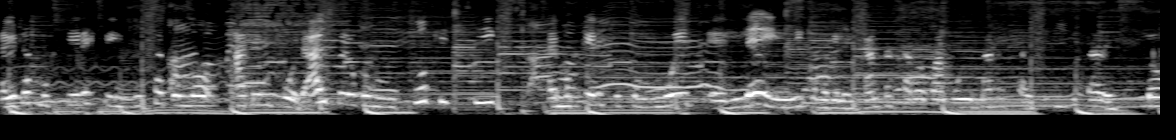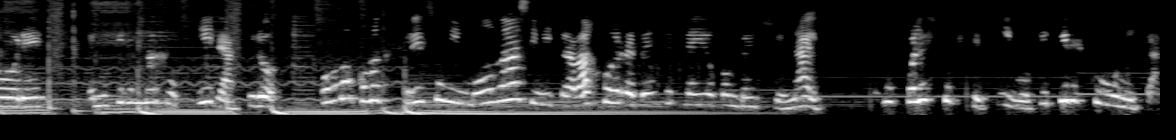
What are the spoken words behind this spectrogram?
hay otras mujeres que les gusta como atemporal, pero como un toque chic, hay mujeres que son muy eh, lady, como que les encanta esta ropa muy más resaltista, de flores, hay mujeres más rockeras, pero ¿cómo, ¿cómo expreso mi moda si mi trabajo de repente es medio convencional? Entonces, ¿cuál es tu objetivo? ¿Qué quieres comunicar?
